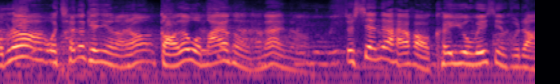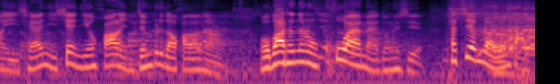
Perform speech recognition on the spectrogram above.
我不知道啊，我钱都给你了，然后搞得我妈也很无奈，你知道吗？就现在还好，可以用微信付账，以前你现金花了，你真不知道花到哪儿。我爸他那种酷爱买东西，他见不了人打折。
